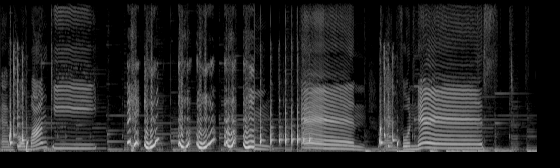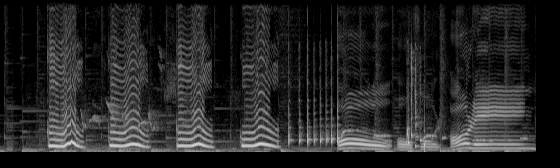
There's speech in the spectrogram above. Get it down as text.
M for monkey. Nest. O. O for orange.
